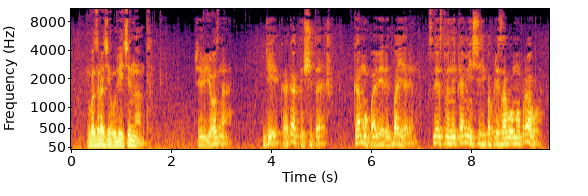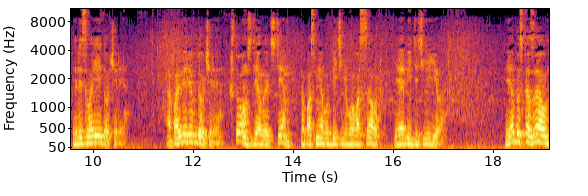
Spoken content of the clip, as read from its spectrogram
— возразил лейтенант. «Серьезно? Дик, а как ты считаешь, кому поверит боярин? Следственной комиссии по призовому праву или своей дочери?» А поверив дочери, что он сделает с тем, кто посмел убить его вассалов и обидеть ее? Я бы сказал,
